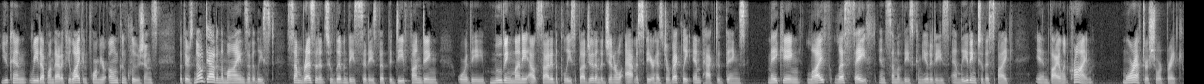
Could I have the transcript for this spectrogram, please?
You can read up on that if you like and form your own conclusions, but there's no doubt in the minds of at least some residents who live in these cities that the defunding or the moving money outside of the police budget and the general atmosphere has directly impacted things, making life less safe in some of these communities and leading to this spike in violent crime. More after a short break.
